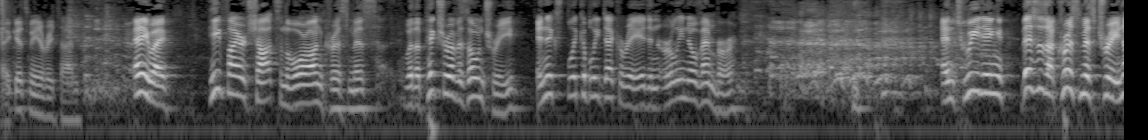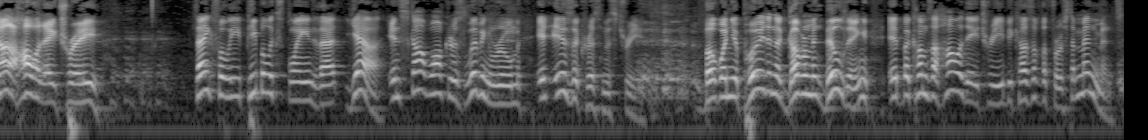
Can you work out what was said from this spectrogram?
that gets me every time. Anyway, he fired shots in the war on Christmas with a picture of his own tree, inexplicably decorated in early November, and tweeting, This is a Christmas tree, not a holiday tree. Thankfully, people explained that, yeah, in Scott Walker's living room, it is a Christmas tree. But when you put it in a government building, it becomes a holiday tree because of the First Amendment.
